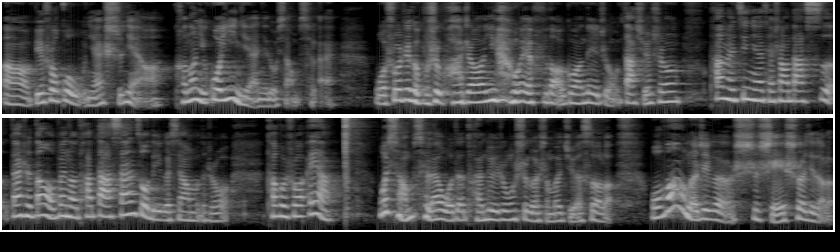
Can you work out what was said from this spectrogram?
呃，别说过五年、十年啊，可能你过一年你都想不起来。我说这个不是夸张，因为我也辅导过那种大学生，他们今年才上大四，但是当我问到他大三做的一个项目的时候，他会说：“哎呀，我想不起来我在团队中是个什么角色了，我忘了这个是谁设计的了。”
